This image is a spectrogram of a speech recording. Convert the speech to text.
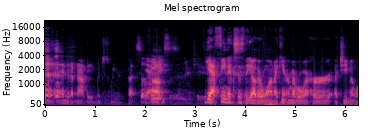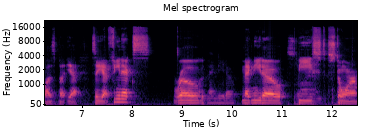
it ended up not being, which is weird. But So Yeah. Phoenix is in there too. Yeah, Phoenix is the other one. I can't remember what her achievement was, but yeah. So you got Phoenix, Rogue, Magneto. Magneto, Storm. Beast, Storm,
